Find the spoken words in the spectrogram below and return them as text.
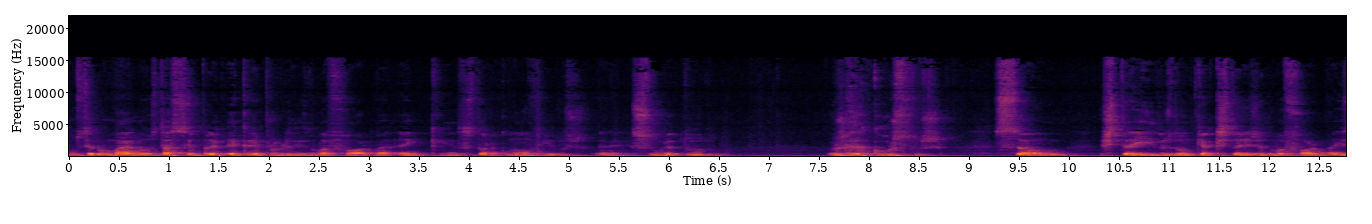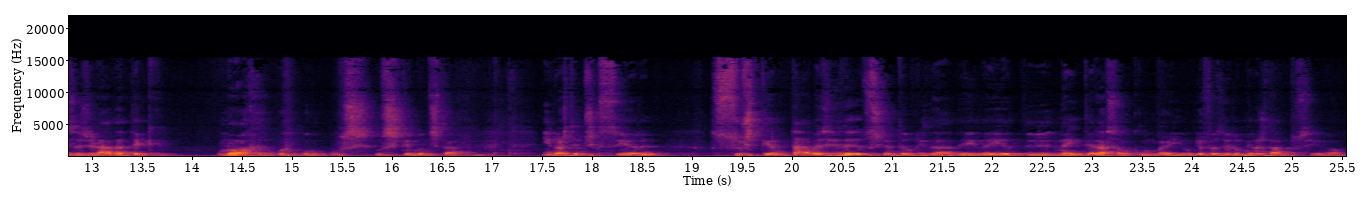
o ser humano está sempre a, a, querer progredir de uma forma em que se torna como um vírus. Né? Suga tudo, os recursos são extraídos de onde quer que esteja de uma forma exagerada até que morre o, o, o, sistema onde está. E nós temos que ser sustentáveis. A ideia de sustentabilidade é a ideia de, na interação com o meio, eu fazer o menos dano possível.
